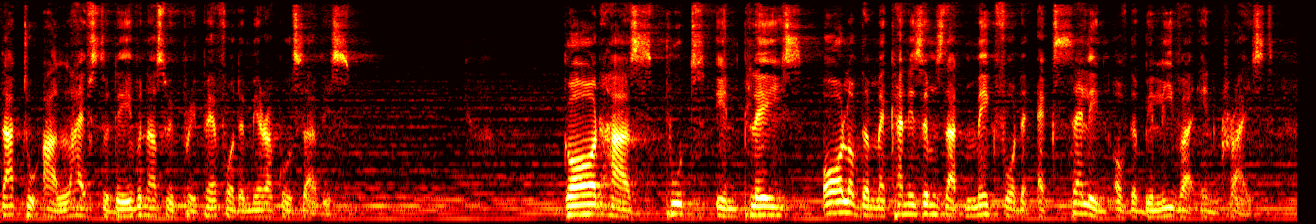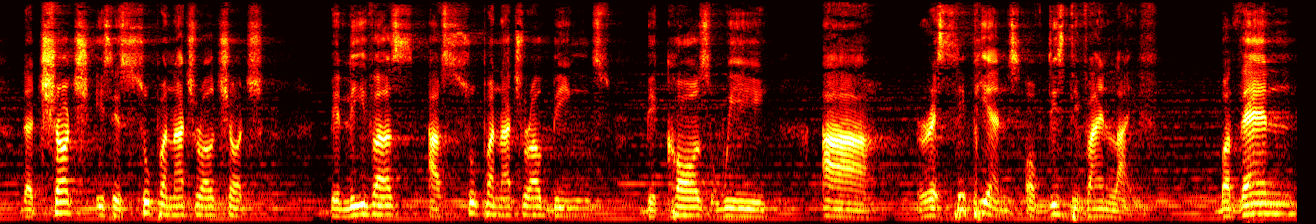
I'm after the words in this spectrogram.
that to our lives today even as we prepare for the miracle service God has put in place all of the mechanisms that make for the excelling of the believer in Christ. The church is a supernatural church. Believers are supernatural beings because we are recipients of this divine life. But then,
